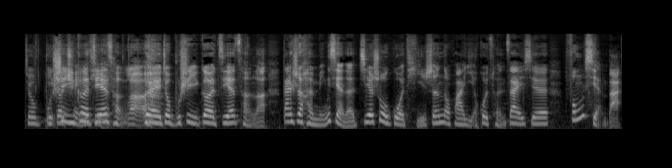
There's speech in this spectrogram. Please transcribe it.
就不是一个阶层了，对，就不是一个阶层了。但是很明显的，接受过提升的话，也会存在一些风险吧。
